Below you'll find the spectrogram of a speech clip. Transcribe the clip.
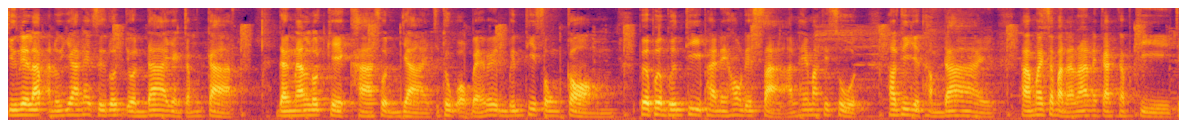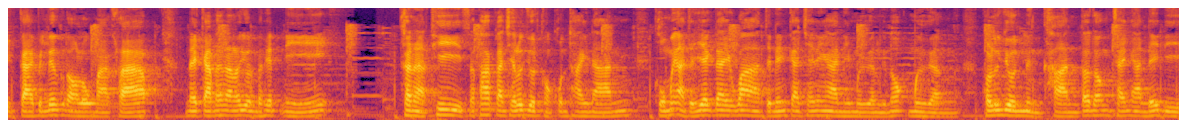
จึงได้รับอนุญาตให้ซื้อรถยนต์ได้อย่างจำกัด ดังนั้นรถเคคาส่วนใหญ่จะถูกออกแบบให้เป็นพื้นที่ทรงกล่อง เพื่อเพิ่มพื้นที่ภายในห้องโดยสารให้มากที่สุด เท่าที่จะทำได้ทำให้สมรรถนะในการขับขี่จึงกลายเป็นเรื่องรองลงมาครับ ในการพัฒนารถยนต์ประเภทนี้ขณะที่สภาพการใช้รถยนต์ของคนไทยนั้น คงไม่อาจจะแยกได้ว่าจะเน้นการใช้ในงานในเมืองหรือนอกเมือง เพราะรถยนต์หนึ่งคันต้องต้องใช้งานได้ดี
